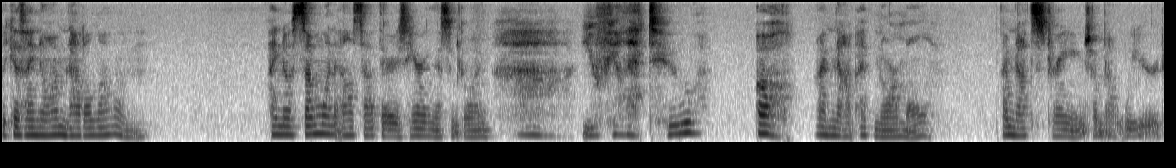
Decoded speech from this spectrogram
because I know I'm not alone. I know someone else out there is hearing this and going, You feel that too? Oh, I'm not abnormal. I'm not strange. I'm not weird.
